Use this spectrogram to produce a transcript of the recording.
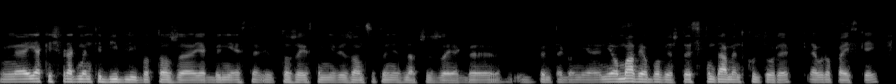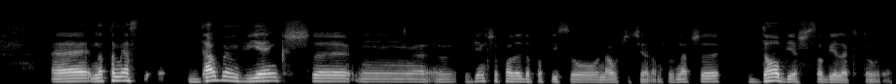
e, jakieś fragmenty Biblii, bo to, że jakby nie jestem, to, że jestem niewierzący, to nie znaczy, że jakby bym tego nie, nie omawiał, bo wiesz, to jest fundament kultury europejskiej. E, natomiast dałbym większy, mm, większe pole do popisu nauczycielom, to znaczy dobierz sobie lektury,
